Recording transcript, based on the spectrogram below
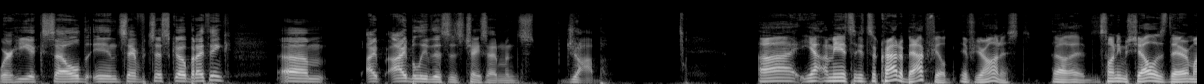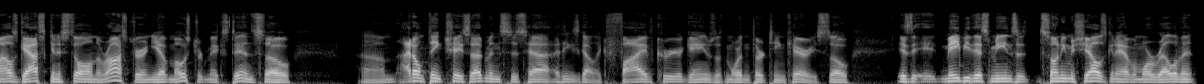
where he excelled in San Francisco. But I think, um, I I believe this is Chase Edmonds' job. Uh, yeah, I mean it's it's a crowded backfield if you're honest. Uh, Sony Michel is there, Myles Gaskin is still on the roster, and you have Mostert mixed in. So, um, I don't think Chase Edmonds has had. I think he's got like five career games with more than 13 carries. So, is it, maybe this means that Sony Michel is going to have a more relevant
